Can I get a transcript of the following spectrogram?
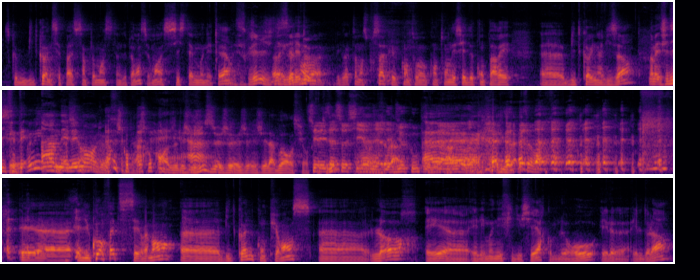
Parce que Bitcoin, c'est pas simplement un système de paiement, c'est vraiment un système monétaire. C'est ce que j'ai dit, c'est les deux. exactement, ouais, exactement. C'est pour ça que quand on, quand on essaye de comparer euh, Bitcoin à Visa, Non, mais j'ai dit que c'était oui, oui, un élément. Ouais, je comprends, je comprends. Je, je- Ah. juste, je- je- je- j'élabore sur. ce C'est les associés, on dirait des vieux couples. Ah, euh, ouais, exactement. et, euh, et du coup, en fait, c'est vraiment euh, Bitcoin concurrence euh, l'or et, euh, et les monnaies fiduciaires comme l'euro et le, et le dollar.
